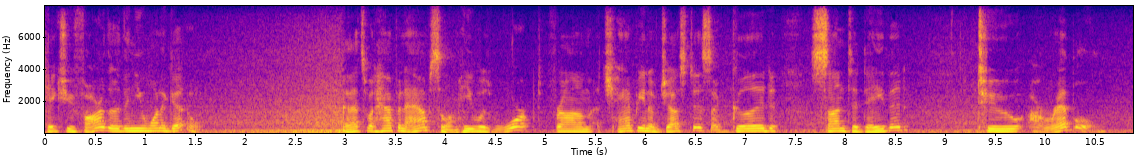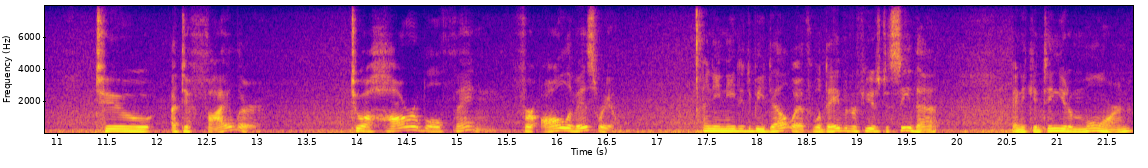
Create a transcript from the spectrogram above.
takes you farther than you want to go. And that's what happened to Absalom. He was warped from a champion of justice, a good son to David, to a rebel, to a defiler, to a horrible thing for all of Israel. And he needed to be dealt with. Well, David refused to see that, and he continued to mourn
